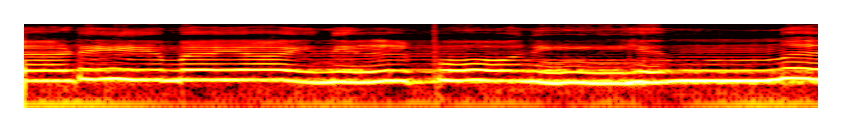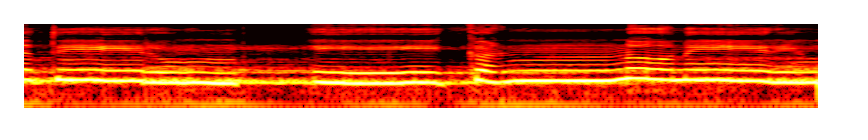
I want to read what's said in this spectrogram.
അടിമയായി നിൽപ്പോ നീ എന്ന് തീരും. ഈ കണ്ണുനീരിൻ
